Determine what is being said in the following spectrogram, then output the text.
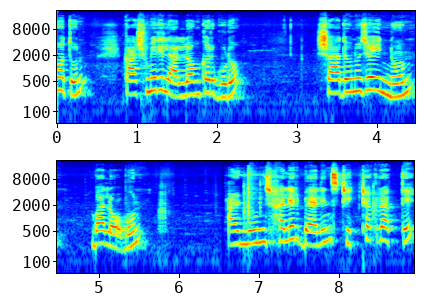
মতন কাশ্মীরি লাল লঙ্কার গুঁড়ো। স্বাদ অনুযায়ী নুন বা লবণ আর নুন ঝালের ব্যালেন্স ঠিকঠাক রাখতে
